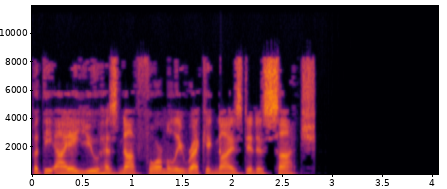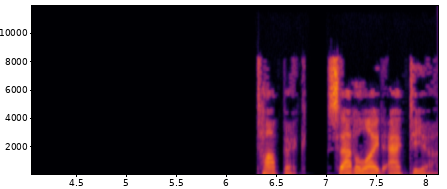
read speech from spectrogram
But the IAU has not formally recognized it as such. Topic: Satellite Actaea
